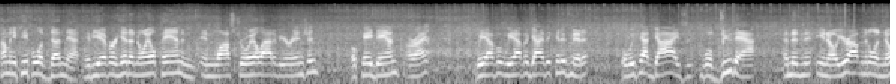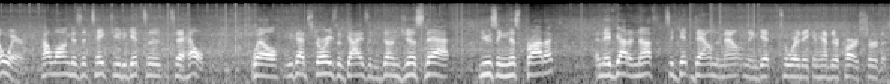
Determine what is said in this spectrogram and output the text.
How many people have done that? Have you ever hit an oil pan and, and lost your oil out of your engine? Okay, Dan, all right. We have, a, we have a guy that can admit it. Well, we've had guys that will do that and then, you know, you're out in the middle of nowhere. How long does it take you to get to, to help? Well, we've had stories with guys that have done just that using this product and they've got enough to get down the mountain and get to where they can have their car serviced.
